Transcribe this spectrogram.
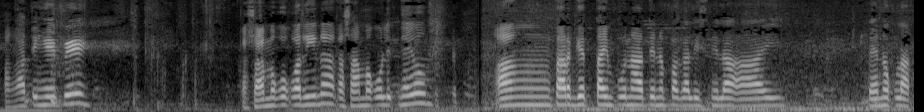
ang ating hepe, kasama ko kanina, kasama ko ulit ngayon. Ang target time po natin ng pag-alis nila ay 10 o'clock.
